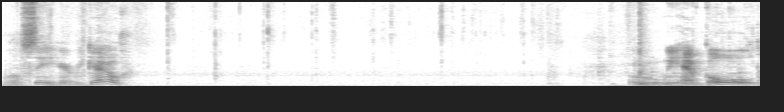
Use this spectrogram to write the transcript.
We'll see. Here we go. Oh, we have gold.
